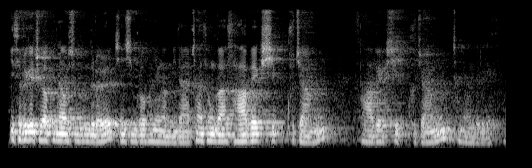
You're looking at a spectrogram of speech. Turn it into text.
이 새벽에 주 앞에 나오신 분들을 진심으로 환영합니다. 찬송가 419장, 419장 찬양 드리겠습니다.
